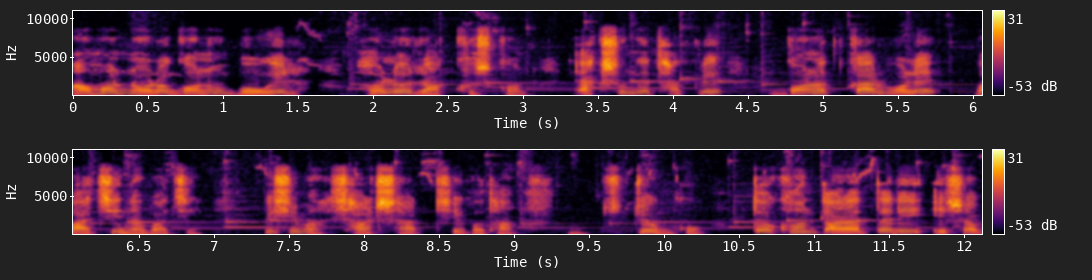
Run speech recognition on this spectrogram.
আমার নরগণ বউয়ের হলো রাক্ষসগণ একসঙ্গে থাকলে গণৎকার বলে বাঁচি না বাঁচি। পিসিমা ষাট ষাট সে কথা। যোগ্য। তখন তাড়াতাড়ি এসব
